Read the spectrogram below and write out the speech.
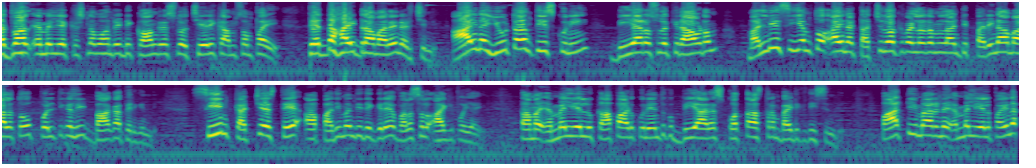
గద్వాల్ ఎమ్మెల్యే కృష్ణమోహన్ రెడ్డి కాంగ్రెస్లో చేరిక అంశంపై పెద్ద హై డ్రామానే నడిచింది. ఆయన యూటర్న్ తీసుకుని బీఆర్ఎస్లోకి రావడం మళ్ళీ సీఎంతో ఆయన టచ్లోకి వెళ్ళడం లాంటి పరిణామాలతో పొలిటికల్ హీట్ బాగా పెరిగింది. సీన్ కట్ చేస్తే ఆ పది మంది దగ్గరే వలసలు ఆగిపోయాయి. తమ ఎమ్మెల్యేలు కాపాడుకునేందుకు బీఆర్ఎస్ కొత్త అస్త్రం బయటకు తీసింది. పార్టీ మారిన ఎమ్మెల్యేలపైన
